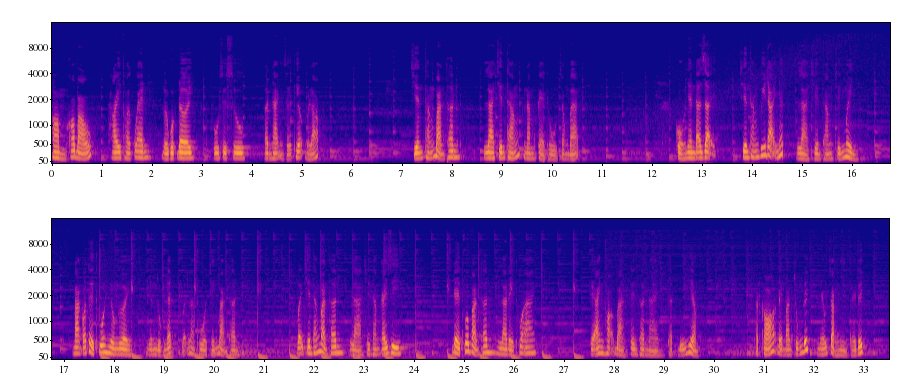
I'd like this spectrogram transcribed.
Hòm kho báu, thay thói quen, đổi cuộc đời, Fususu hân hạnh giới thiệu blog. Chiến thắng bản thân là chiến thắng năm kẻ thù trong bạn. Cổ nhân đã dạy, chiến thắng vĩ đại nhất là chiến thắng chính mình. Bạn có thể thua nhiều người, nhưng nhục nhất vẫn là thua chính bản thân. Vậy chiến thắng bản thân là chiến thắng cái gì? Để thua bản thân là để thua ai? Cái anh họ bản tên thân này thật bí hiểm. Thật khó để bắn trúng đích nếu chẳng nhìn thấy đích.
